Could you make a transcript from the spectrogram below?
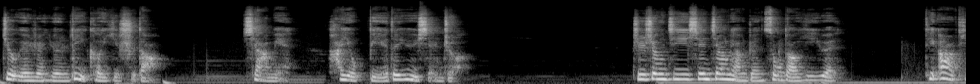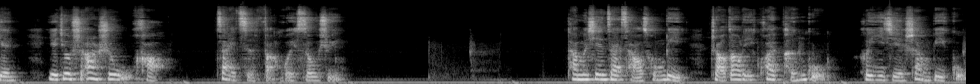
救援人员立刻意识到。下面还有别的遇险者。直升机先将两人送到医院，第二天，也就是二十五号，再次返回搜寻。他们先在草丛里找到了一块盆骨和一节上臂骨，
